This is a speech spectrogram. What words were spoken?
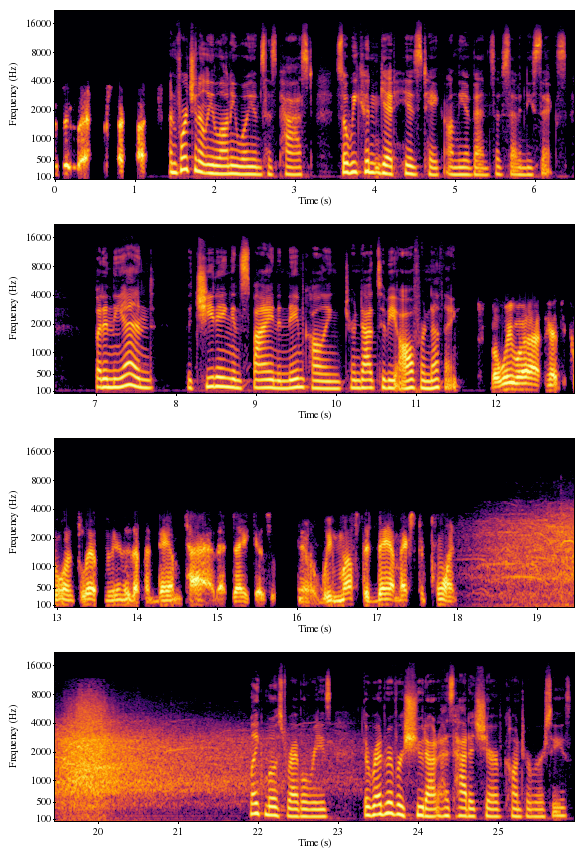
to do that. Unfortunately, Lonnie Williams has passed, so we couldn't get his take on the events of 76. But in the end, the cheating and spying and name calling turned out to be all for nothing. But we went out and had the coin flip and we ended up a damn tie that day because, you know, we muffed the damn extra point. Like most rivalries, the Red River Shootout has had its share of controversies,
